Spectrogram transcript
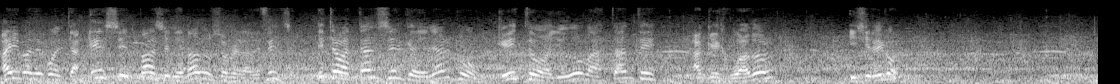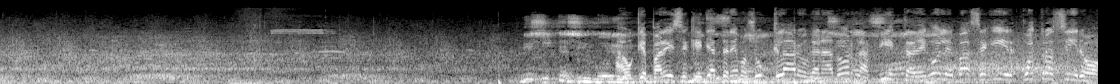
Ahí va de vuelta ese pase elevado sobre la defensa. Estaba tan cerca del arco que esto ayudó bastante a que el jugador hiciera el gol. Aunque parece que ya tenemos un claro ganador, la fiesta de goles va a seguir 4 a 0.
